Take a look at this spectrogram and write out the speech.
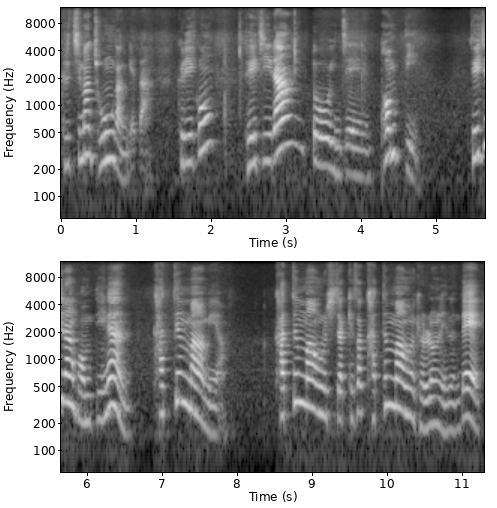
그렇지만 좋은 관계다. 그리고 돼지랑 또 이제 범띠. 돼지랑 범띠는 같은 마음이에요. 같은 마음으로 시작해서 같은 마음으로 결론을 내는데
